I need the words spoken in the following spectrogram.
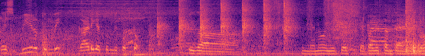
ಗೈಸ್ ಬೀರು ತುಂಬಿ ಗಾಡಿಗೆ ತುಂಬಿ ಕೊಟ್ಟು ಈಗ ಇನ್ನೇನೋ ಯು ಪಿ ಎಸ್ ಕೆಟ್ಟೋಗಿತ್ತಂತ ಹೇಳಿದ್ರು.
